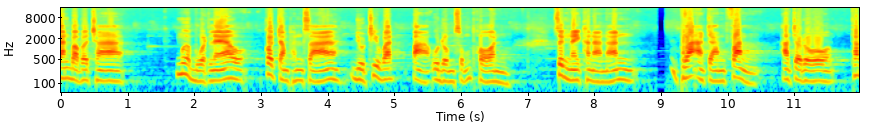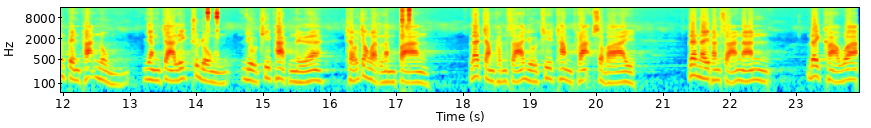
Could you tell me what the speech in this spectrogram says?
การบัพชา เมื่อบวชแล้วก็จำพรรษาอยู่ที่วัดป่าอุดมสมพร ซึ่งในขณะนั้น พระอาจารย์ฟั่นอาจรโร ท่านเป็นพระหนุ่มยังจาริกธุดงอยู่ที่ภาคเหนือ แถวจังหวัดลำปาง และจำพรรษาอยู่ที่ถ้ำพระสบาย และในพรรษานั้นได้ข่าวว่า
